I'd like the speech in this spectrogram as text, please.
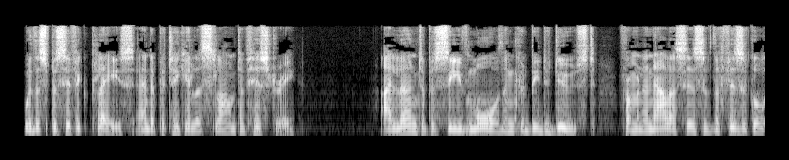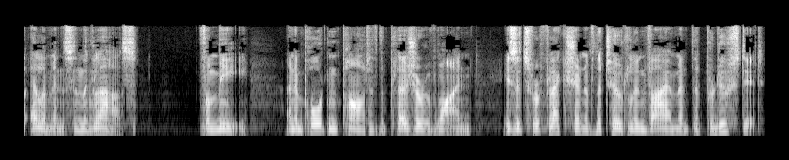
with a specific place and a particular slant of history. I learned to perceive more than could be deduced from an analysis of the physical elements in the glass. For me, an important part of the pleasure of wine is its reflection of the total environment that produced it.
